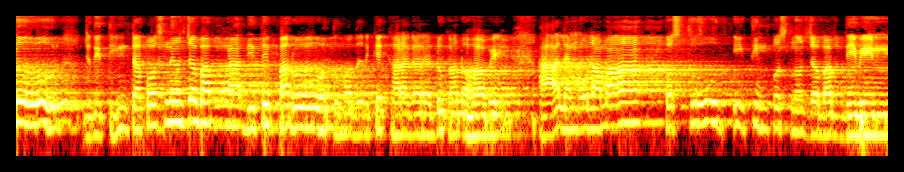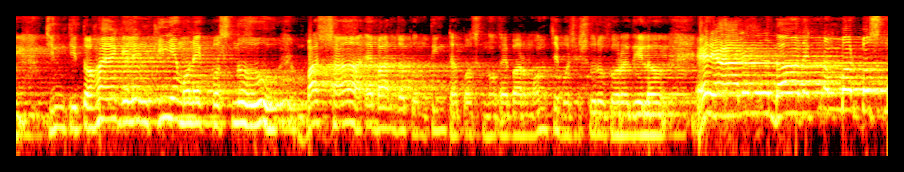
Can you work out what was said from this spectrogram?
দোল যদি তিনটা প্রশ্নের জবাব না দিতে পারো, তোমাদেরকে কারাগারে ঢুকানো হবে। আলেম ওলামা প্রস্তুত, এই তিন প্রশ্ন জবাব দিবেন। চিন্তিত হয়ে গেলেন কি এমন এক প্রশ্ন? বাদশাহ এবার যখন তিনটা প্রশ্ন এবার মঞ্চে বসে শুরু করে দিল। এরে আলেমের দল এক নম্বর প্রশ্ন।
